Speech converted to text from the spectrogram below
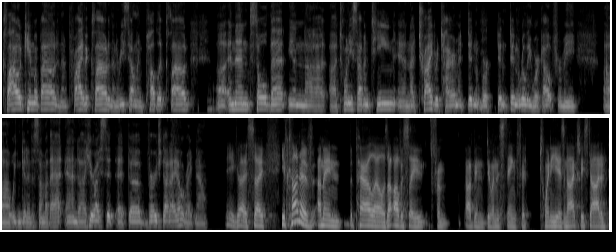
cloud came about and then private cloud and then reselling public cloud uh, and then sold that in uh, uh, 2017 and i tried retirement didn't work didn't didn't really work out for me uh, we can get into some of that. And uh, here I sit at uh, Verge.io right now. There you go. So you've kind of, I mean, the parallels obviously from I've been doing this thing for 20 years, and I actually started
